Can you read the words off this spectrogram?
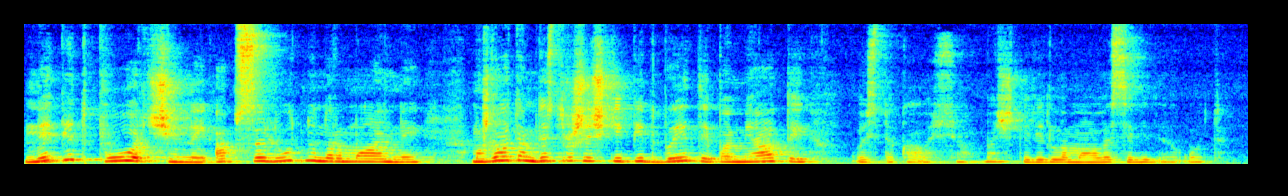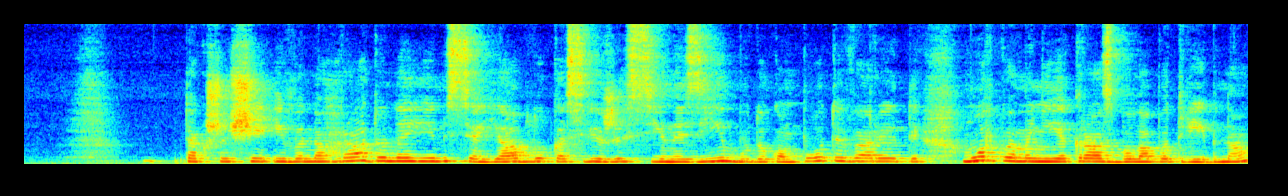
Не підпорчений, абсолютно нормальний. Можливо, там десь трошечки підбитий, пом'ятий. Ось така ось, бачите, відламалася від. От. Так що ще і винограду наїмся, яблука свіжих сіне з'їм, буду компоти варити. Морква мені якраз була потрібна.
